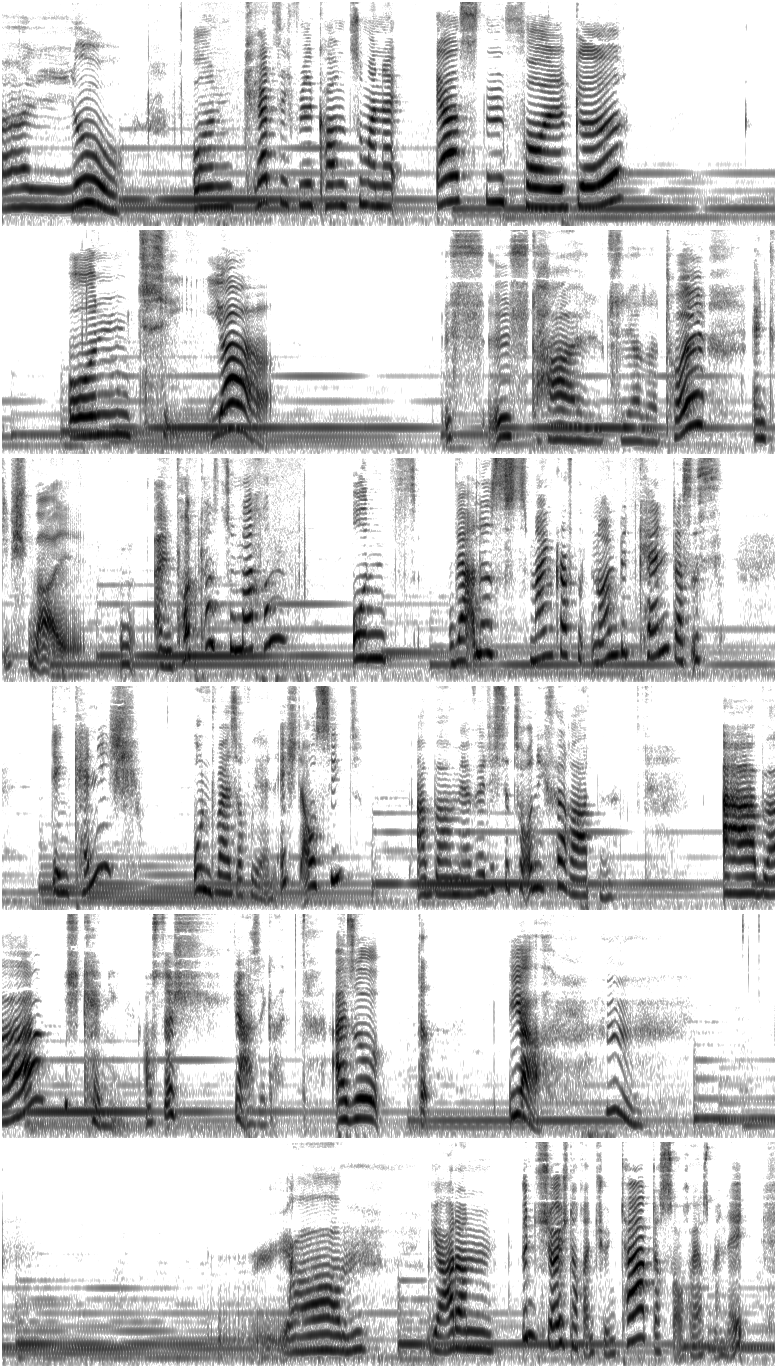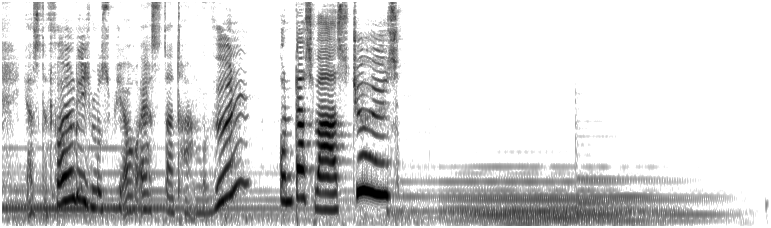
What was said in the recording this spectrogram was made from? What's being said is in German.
Hallo und herzlich willkommen zu meiner ersten Folge. Und ja, es ist halt sehr, sehr toll, endlich mal einen Podcast zu machen. Und wer alles Minecraft mit 9-Bit kennt, das ist, den kenne ich und weiß auch, wie er in echt aussieht. Aber mehr werde ich dazu auch nicht verraten. Aber ich kenne ihn aus der. Sch ja, ist egal. Also, da, ja. Hm. Ja. Ja, dann wünsche ich euch noch einen schönen Tag. Das ist auch erst meine erste Folge. Ich muss mich auch erst daran gewöhnen. Und das war's. Tschüss.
